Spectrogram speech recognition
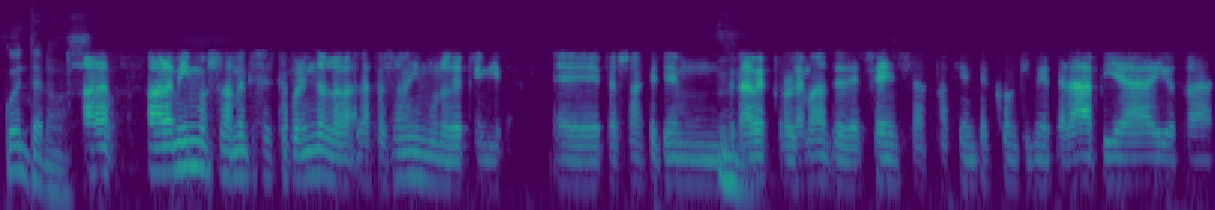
Cuéntenos. Ahora, mismo solamente se está poniendo las la personas inmunodeprimidas, eh, personas que tienen graves problemas de defensa, pacientes con quimioterapia y otras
